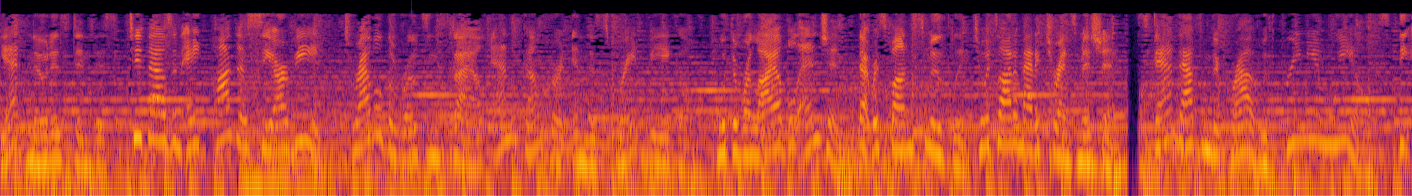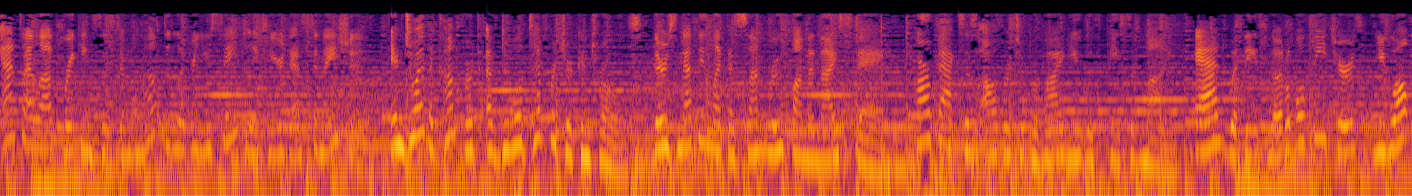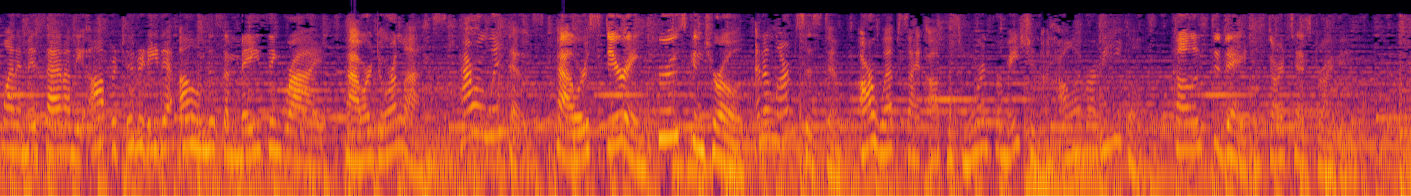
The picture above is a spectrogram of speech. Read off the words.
noticed in this 2008 Honda CRV. Travel the roads in style and comfort in this great vehicle with a reliable engine that responds smoothly to its automatic transmission. Stand out from the crowd with premium wheels. The anti-lock braking system will help deliver you safely to your destination. Enjoy the comfort of dual temperature controls. There's nothing like a sunroof on a nice day. Carfax is offered to provide you with peace of mind. And with these notable features, you won't want to miss out on the opportunity to own this amazing ride. Power door locks, power windows, power steering, cruise control, an alarm system. Our website offers more information on all of our vehicles. Call us today to start test driving.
